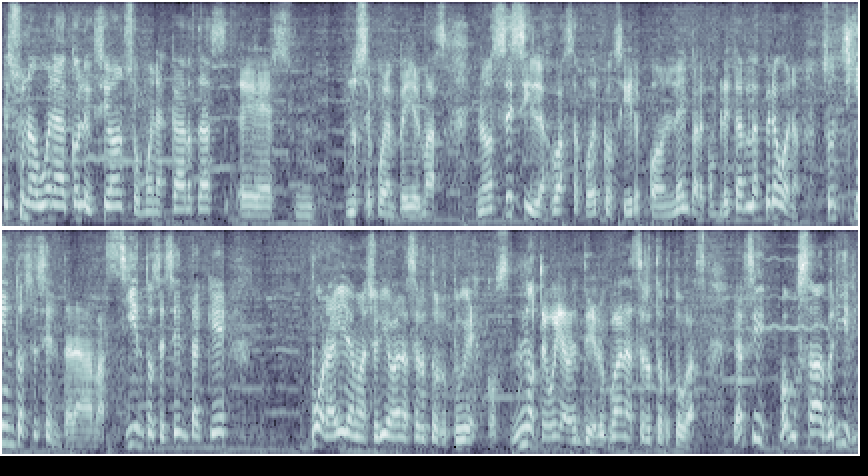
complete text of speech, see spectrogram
es una buena colección, son buenas cartas, no se pueden pedir más. No sé si las vas a poder conseguir online para completarlas, pero bueno, son 160 nada más. 160 que por ahí la mayoría van a ser tortuguescos. No te voy a mentir, van a ser tortugas. Y ahora sí, vamos a abrir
